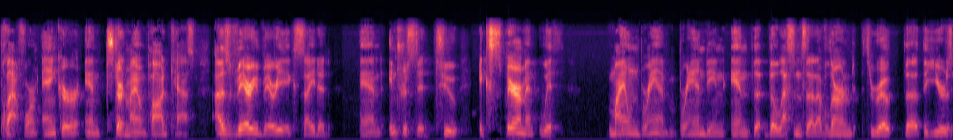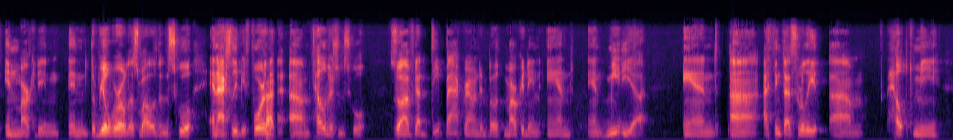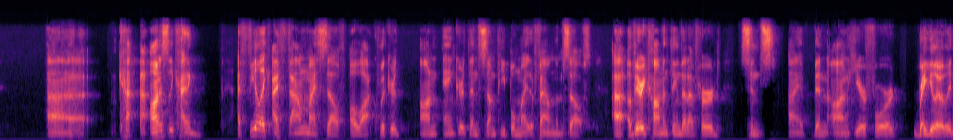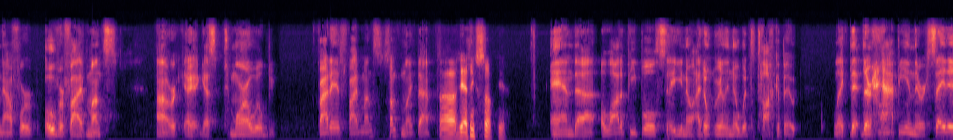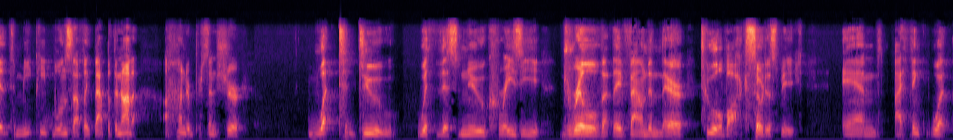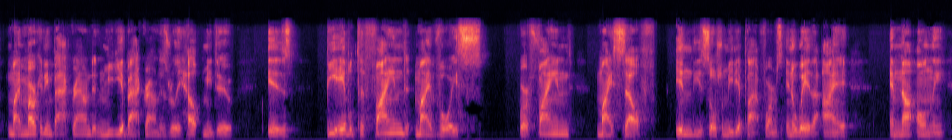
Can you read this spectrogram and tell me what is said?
platform Anchor, and started my own podcast, I was very very excited and interested to experiment with my own brand, branding, and the, the lessons that I've learned throughout the, the years in marketing in the real world as well as in school, and actually before Right. that, um, television school. So I've got a deep background in both marketing and and media, and uh, I think that's really um, helped me. Uh, honestly, kind of, I feel like I found myself a lot quicker on Anchor than some people might have found themselves uh, a very common thing that I've heard since I've been on here for regularly now for over five months, uh, or I guess tomorrow will be Friday is five months, something like that. Uh, yeah, I think so. Yeah. And uh, a lot of people say, you know, I don't really know what to talk about. Like they're happy and they're excited to meet people and stuff like that, but they're not a hundred percent sure what to do with this new crazy drill that they've found in their toolbox, so to speak. And I think what my marketing background and media background has really helped me do is be able to find my voice or find myself in these social media platforms in a way that I am not only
